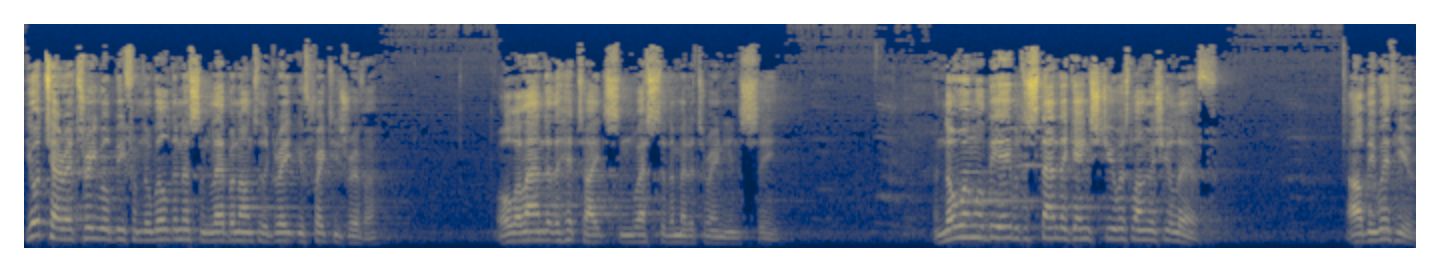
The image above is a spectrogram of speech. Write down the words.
Your territory will be from the wilderness in Lebanon to the great Euphrates River, all the land of the Hittites and west of the Mediterranean Sea. And no one will be able to stand against you as long as you live. I'll be with you,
